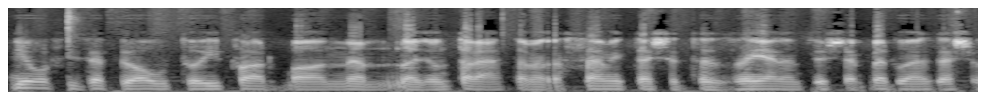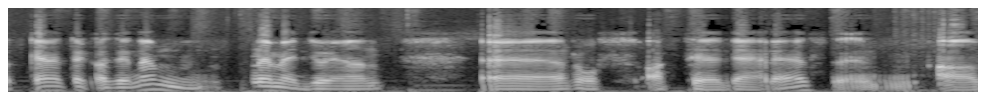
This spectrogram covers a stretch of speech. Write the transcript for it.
jól fizető autóiparban nem nagyon találta meg a számítást, ez a jelentősebb beruházások kellettek. Azért nem, nem egy olyan e, rossz acélgyár ez. A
